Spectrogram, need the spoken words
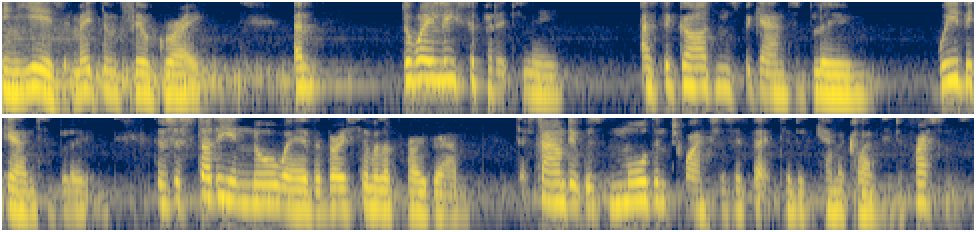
in years. It made them feel great. Um, the way Lisa put it to me, as the gardens began to bloom, we began to bloom. There was a study in Norway of a very similar program that found it was more than twice as effective as chemical antidepressants.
